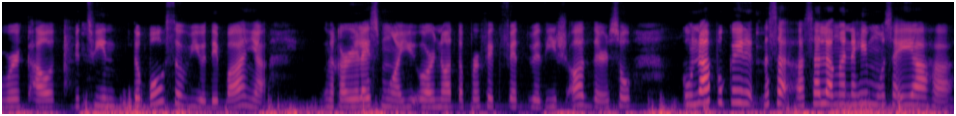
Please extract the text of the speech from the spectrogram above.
work out between the both of you, 'di ba? Nya naka-realize mo nga you are not a perfect fit with each other. So, kung napo kay nasa sala nga nahimo sa iyaha,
